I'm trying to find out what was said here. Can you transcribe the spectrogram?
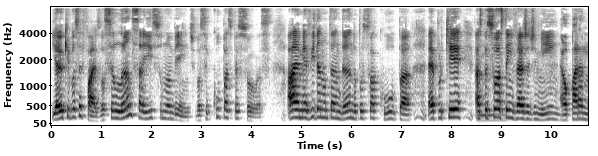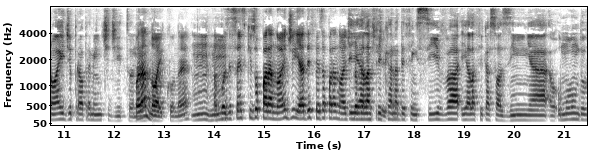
E aí o que você faz? Você lança isso no ambiente, você culpa as pessoas. Ah, a minha vida não tá andando por sua culpa. É porque as pessoas têm inveja de mim. É o paranoide propriamente dito, né? Paranoico, né? Uhum. A posição esquizoparanoide e a defesa paranoide E ela fica dita. na defensiva e ela fica sozinha. O mundo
